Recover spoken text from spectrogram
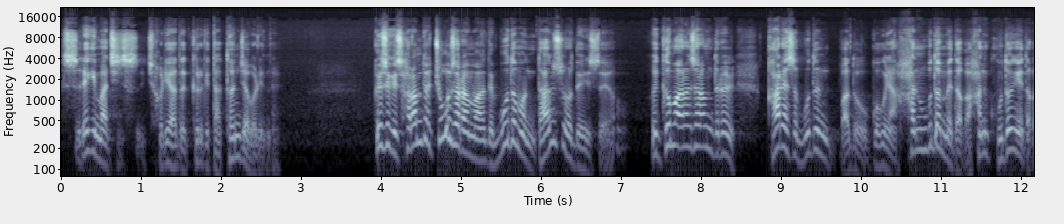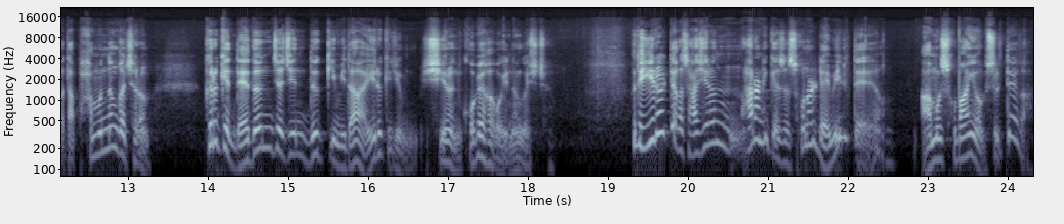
쓰레기 마치 처리하듯 그렇게 다 던져버린다. 그래서 그 사람들이 죽은 사람 많은데 무덤은 단수로 되어 있어요. 그 많은 사람들을 갈에서 묻은 바도 없고 그냥 한 무덤에다가 한 구덩이에다가 다 파묻는 것처럼 그렇게 내던져진 느낌이다. 이렇게 지금 시인은 고백하고 있는 것이죠. 근데 이럴 때가 사실은 하나님께서 손을 내밀 때예요. 아무 소망이 없을 때가.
